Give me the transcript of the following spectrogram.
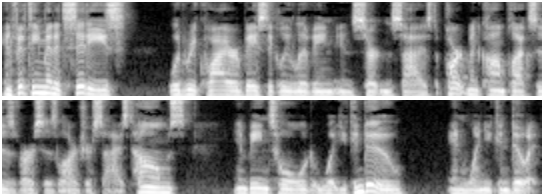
And 15 minute cities would require basically living in certain sized apartment complexes versus larger sized homes and being told what you can do and when you can do it.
